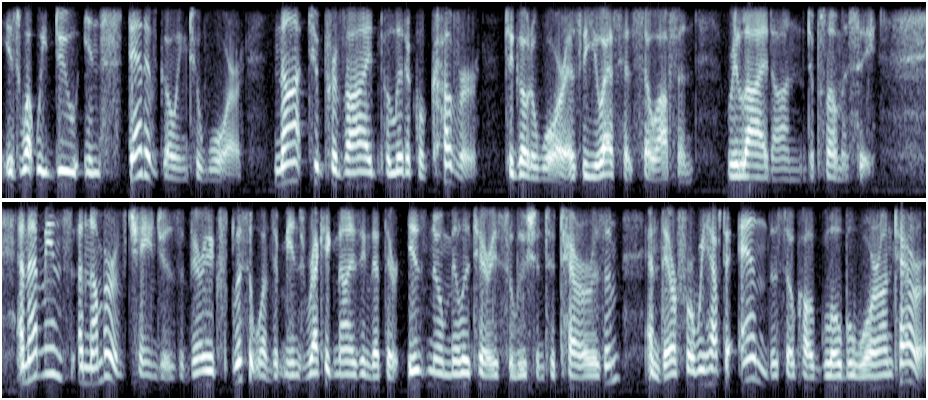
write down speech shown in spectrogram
is what we do instead of going to war, not to provide political cover to go to war, as the U.S. has so often relied on diplomacy. And that means a number of changes, very explicit ones. It means recognizing that there is no military solution to terrorism, and therefore we have to end the so-called global war on terror.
